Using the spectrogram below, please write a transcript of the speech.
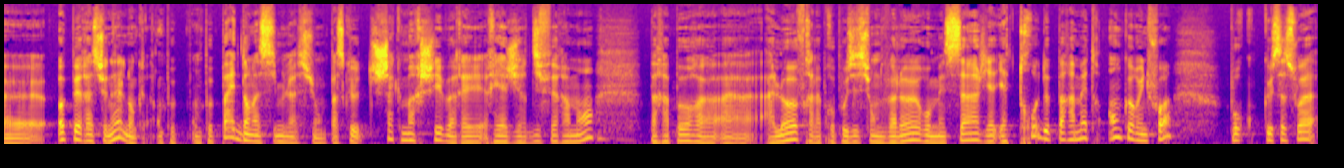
euh, opérationnel. Donc on peut, ne peut pas être dans la simulation parce que chaque marché va réagir différemment par rapport à, l'offre, à la proposition de valeur, au message. Il y, a, trop de paramètres, encore une fois, pour que ça soit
